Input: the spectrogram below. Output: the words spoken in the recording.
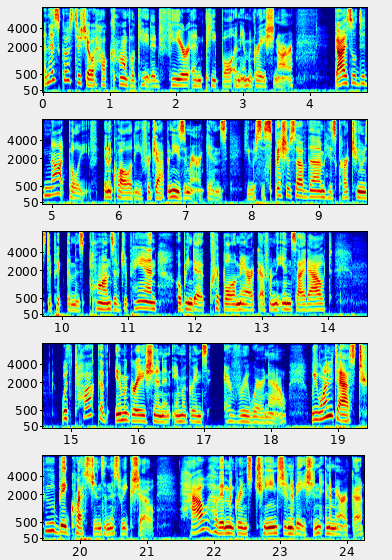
and this goes to show how complicated fear and people and immigration are, Geisel did not believe in equality for Japanese Americans. He was suspicious of them. His cartoons depict them as pawns of Japan, hoping to cripple America from the inside out. With talk of immigration and immigrants everywhere now. We wanted to ask two big questions in this week's show. How have immigrants changed innovation in America?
